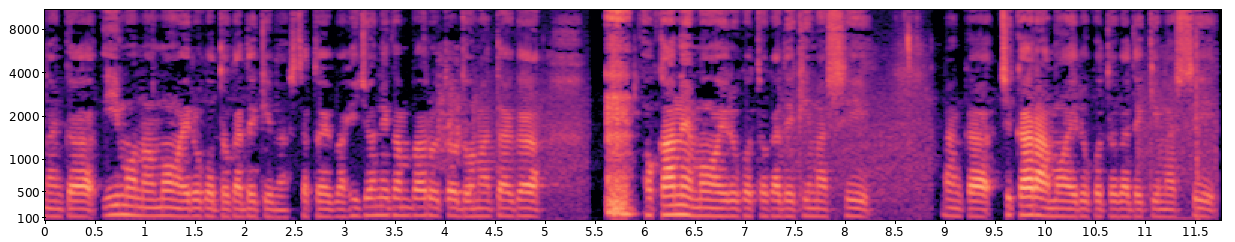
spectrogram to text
なんかいいものも得ることができます。例えば非常に頑張るとどなたが お金も得ることができますし、なんか力も得ることができますし、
